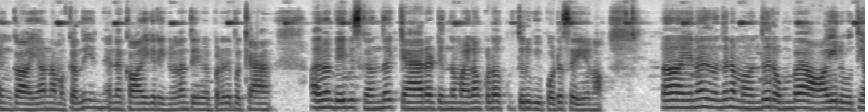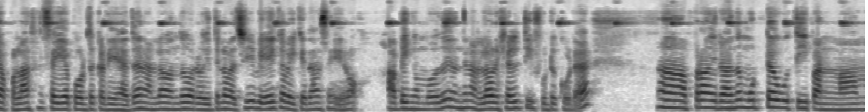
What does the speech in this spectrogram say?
வெங்காயம் நமக்கு வந்து என்னென்ன காய்கறிகள்லாம் தேவைப்படுது இப்போ கே அது மாதிரி பேபிஸ்க்கு வந்து கேரட் இந்த மாதிரிலாம் கூட திருப்பி போட்டு செய்யலாம். ஏன்னா இது வந்து நம்ம வந்து ரொம்ப ஆயில் ஊற்றி அப்போல்லாம் செய்ய போகிறது கிடையாது. நல்லா வந்து ஒரு இதில் வச்சு வேக வைக்க தான் செய்கிறோம் அப்படிங்கும்போது வந்து நல்ல ஒரு ஹெல்த்தி ஃபுட்டு கூட. அப்புறம் இதில் வந்து முட்டை ஊற்றி பண்ணலாம்.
